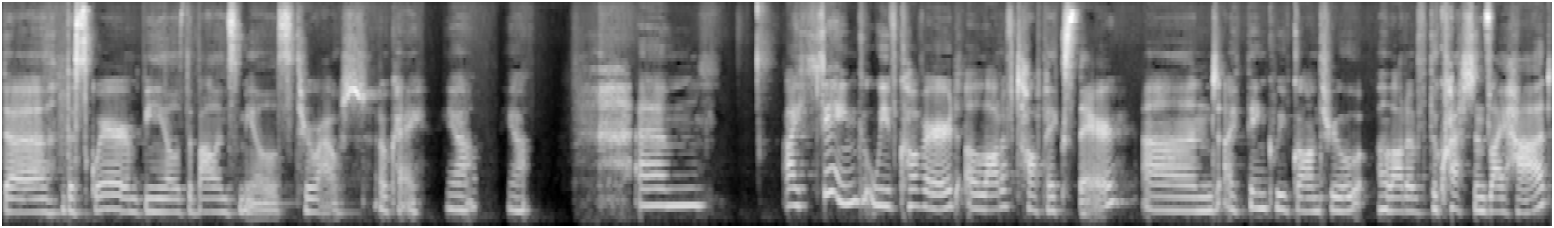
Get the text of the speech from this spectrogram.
the the square meals, the balanced meals throughout. Okay. Yeah. Yeah. Um, I think we've covered a lot of topics there, and I think we've gone through a lot of the questions I had.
